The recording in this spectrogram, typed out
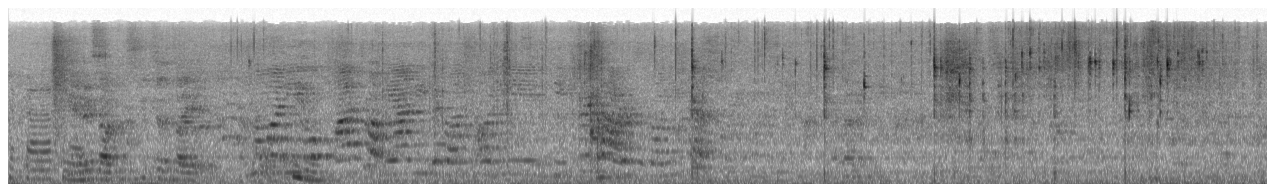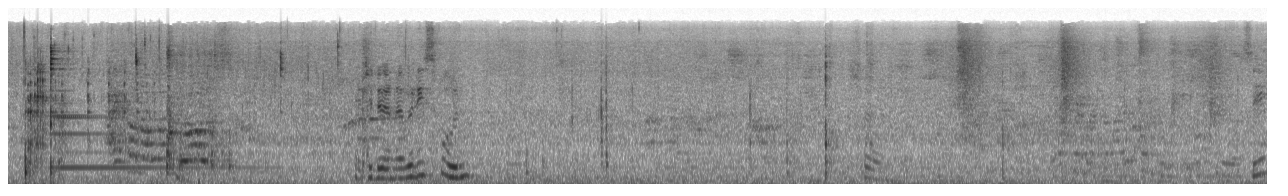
Look at that nice. She doing with the spoon. See?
